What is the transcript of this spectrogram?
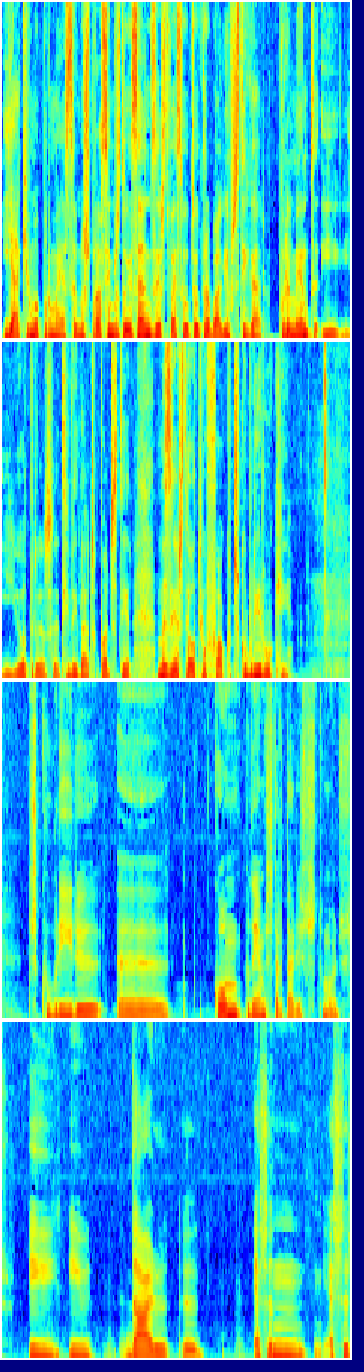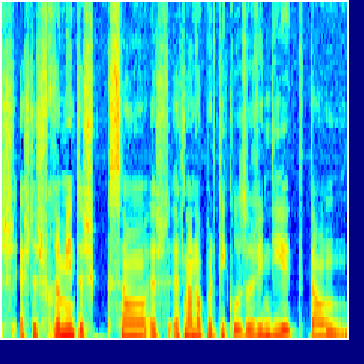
e há aqui uma promessa. Nos próximos dois anos, este vai ser o teu trabalho, investigar puramente e, e outras atividades que podes ter, mas este é o teu foco, descobrir o quê? Descobrir uh, como podemos tratar estes tumores e, e dar uh, esta, estas, estas ferramentas que são as, as nanopartículas hoje em dia que estão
